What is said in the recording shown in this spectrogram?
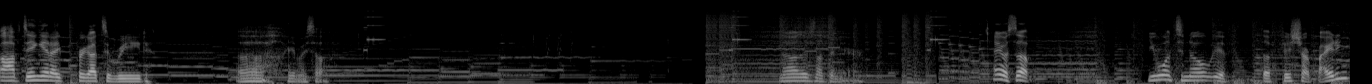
Oh, dang it, I forgot to read. Ugh, I hate myself. No, there's nothing here. Hey, what's up? You want to know if the fish are biting?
